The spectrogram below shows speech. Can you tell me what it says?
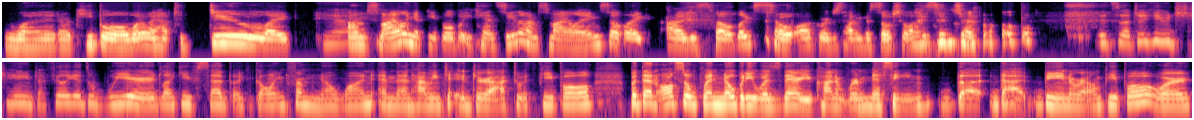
what are people? What do i have to do? Like yeah. I'm smiling at people, but you can't see that I'm smiling. So like I just felt like so awkward just having to socialize in general. It's such a huge change. I feel like it's weird, like you said, like going from no one and then having to interact with people. But then also when nobody was there, you kind of were missing the that being around people or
